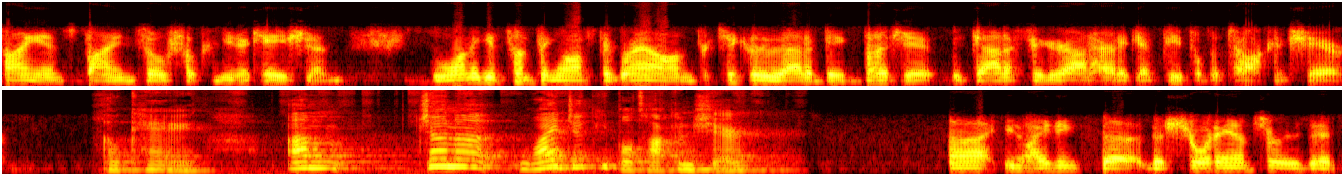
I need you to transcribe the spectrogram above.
science behind social communication. If we want to get something off the ground, particularly without a big budget, we've got to figure out how to get people to talk and share. Okay. Um, Jonah, why do people talk and share? Uh, you know, I think the, the short answer is that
